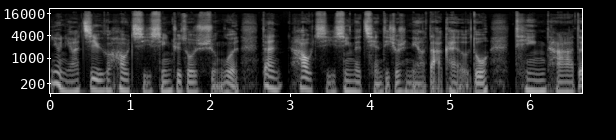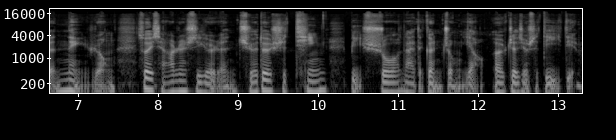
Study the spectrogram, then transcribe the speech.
因为你要基于一个好奇心去做询问，但好奇心的前提就是你要打开耳朵听他的内容。所以，想要认识一个人，绝对是听比说来得更重要，而这就是第一点。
